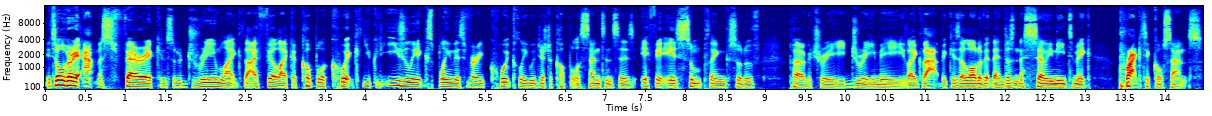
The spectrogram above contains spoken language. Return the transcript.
it's all very atmospheric and sort of dreamlike that I feel like a couple of quick you could easily explain this very quickly with just a couple of sentences if it is something sort of purgatory dreamy like that because a lot of it then doesn't necessarily need to make practical sense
